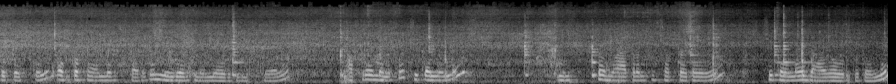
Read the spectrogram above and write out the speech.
పెట్టేసుకొని ఒక్క ఫైవ్ మినిట్స్ తర్వాత మీడియం ఫ్లేమ్లో ఉడికించుకోవాలి. అప్పుడే మనకు చికెన్ నుండి మొత్తం వాటర్ అంతా సపరేట్ అయ్యి చికెన్ అనేది బాగా ఉడుకుతుంది.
